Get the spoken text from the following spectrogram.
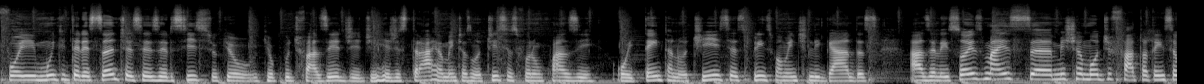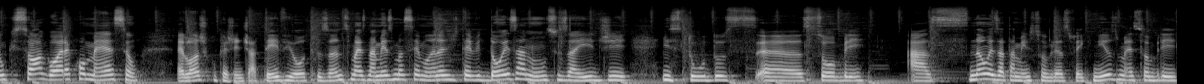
foi muito interessante esse exercício que eu, que eu pude fazer de, de registrar realmente as notícias. Foram quase 80 notícias, principalmente ligadas às eleições, mas uh, me chamou de fato a atenção que só agora começam. É lógico que a gente já teve outros antes, mas na mesma semana a gente teve dois anúncios aí de estudos uh, sobre as. não exatamente sobre as fake news, mas sobre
